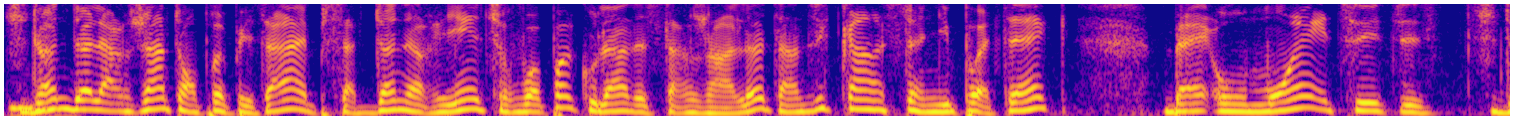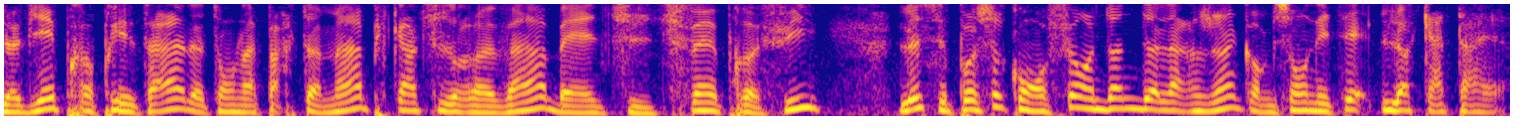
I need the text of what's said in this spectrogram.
tu donnes de l'argent à ton propriétaire puis ça te donne rien, tu ne revois pas la couleur de cet argent-là. Tandis que quand c'est une hypothèque, ben au moins, tu, tu deviens propriétaire de ton appartement puis quand tu le revends, ben tu, tu fais un profit. Là, c'est pas ça qu'on fait. On donne de l'argent comme si on était locataire.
